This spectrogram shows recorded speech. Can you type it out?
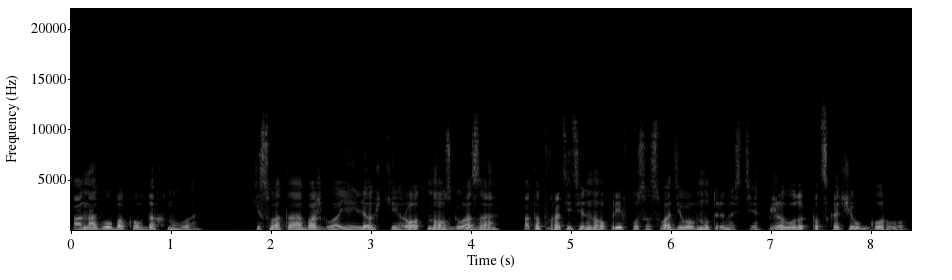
Она глубоко вдохнула. Кислота обожгла ей легкие, рот, нос, глаза. От отвратительного привкуса сводила внутренности, желудок подскочил к горлу.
